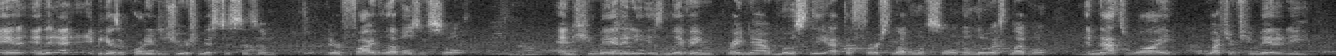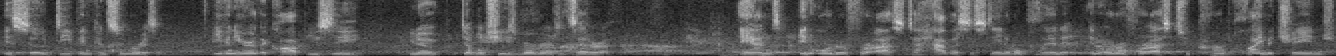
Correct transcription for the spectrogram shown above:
And, and, and because according to Jewish mysticism, there are five levels of soul and humanity is living right now mostly at the first level of soul, the lowest level, and that's why much of humanity is so deep in consumerism. Even here at the COP, you see, you know, double cheeseburgers, etc. And in order for us to have a sustainable planet, in order for us to curb climate change,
